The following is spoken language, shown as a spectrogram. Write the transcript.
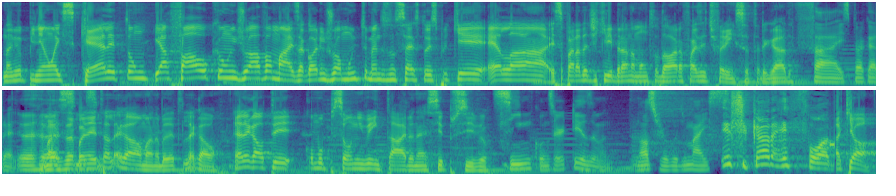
na minha opinião, é a Skeleton e a Falcon enjoava mais. Agora enjoa muito menos no CS2 porque ela, essa parada de equilibrar na mão toda hora faz a diferença, tá ligado? Faz pra caralho. Aham, Mas a sim, baioneta sim. é legal, mano. A baioneta é legal. É legal ter como opção no inventário, né? Se possível. Sim, com certeza, mano. Nossa, jogou demais. Esse cara é foda. Aqui, ó.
